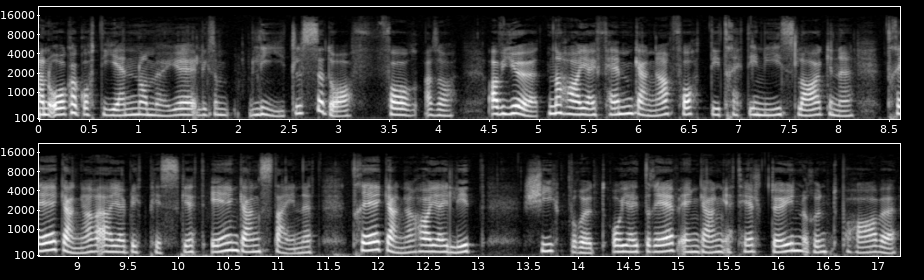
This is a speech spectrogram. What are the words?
han òg har gått igjennom mye liksom, lidelse, da. For altså Av jødene har jeg fem ganger fått de 39 slagene. Tre ganger er jeg blitt pisket, én gang steinet. Tre ganger har jeg lidd skipbrudd, og jeg drev en gang et helt døgn rundt på havet.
